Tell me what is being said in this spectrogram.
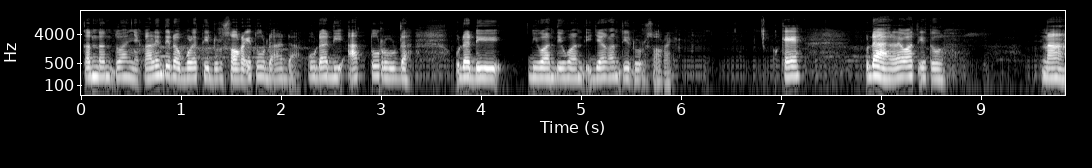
ketentuannya. Kalian tidak boleh tidur sore itu udah ada. Udah diatur udah udah di diwanti-wanti. Jangan tidur sore. Oke? Udah lewat itu. Nah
